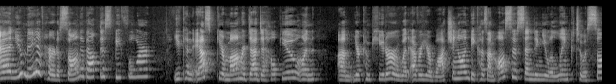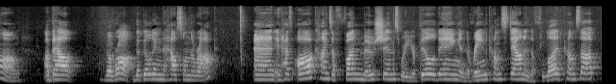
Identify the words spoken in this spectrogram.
And you may have heard a song about this before. You can ask your mom or dad to help you on um, your computer or whatever you're watching on because I'm also sending you a link to a song about the rock, the building the house on the rock and it has all kinds of fun motions where you're building and the rain comes down and the flood comes up.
